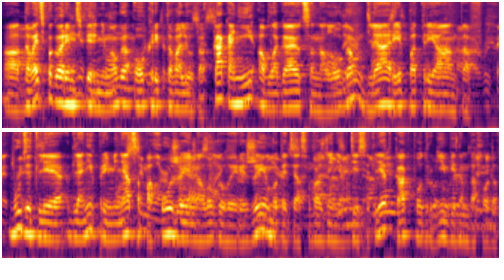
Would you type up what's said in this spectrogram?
А, давайте поговорим теперь немного о криптовалютах. Как они облагаются налогом для репатриантов? Будет ли для них применяться похожий налоговый режим, вот эти освобождения в 10 лет, как по другим видам доходов?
